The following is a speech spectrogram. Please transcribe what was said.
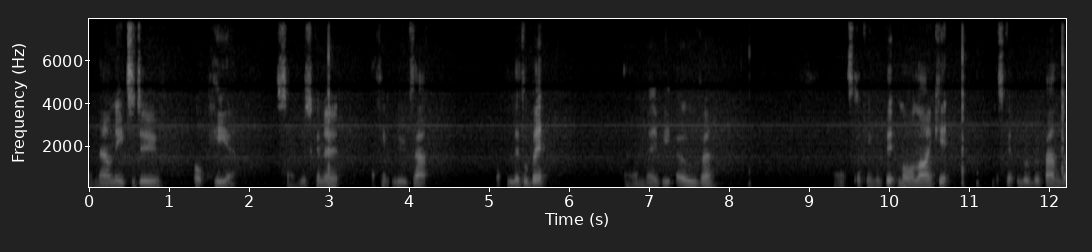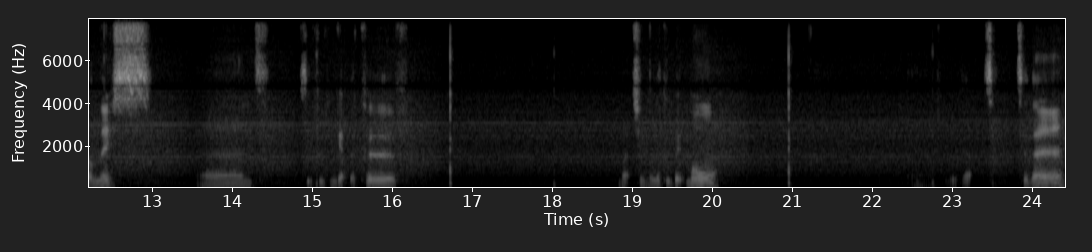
I now need to do up here. So I'm just going to I think move that up a little bit and maybe over that's looking a bit more like it. Let's get the rubber band on this and see if we can get the curve matching a little bit more. And Move that to there.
